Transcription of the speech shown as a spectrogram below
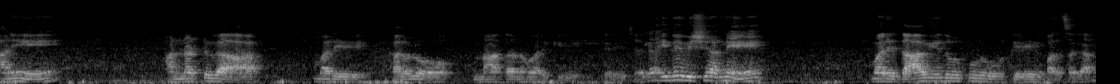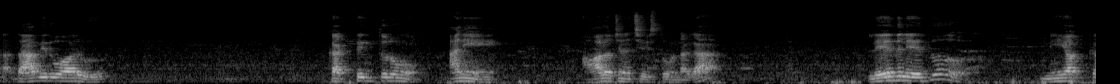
అని అన్నట్టుగా మరి కలలో నాతాను వారికి తెలియచేయగా ఇదే విషయాన్ని మరి దావీదుకు తెలియపరచగా దావీదు వారు కట్టింతును అని ఆలోచన చేస్తూ ఉండగా లేదు లేదు నీ యొక్క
